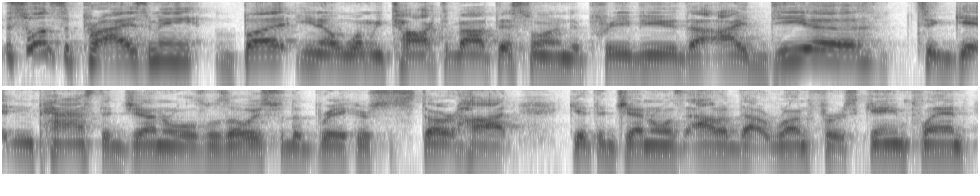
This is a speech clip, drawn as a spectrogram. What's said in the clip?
This one surprised me, but you know, when we talked about this one in the preview, the idea to getting past the Generals was always for the Breakers to start hot, get the Generals out of that run first game plan.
